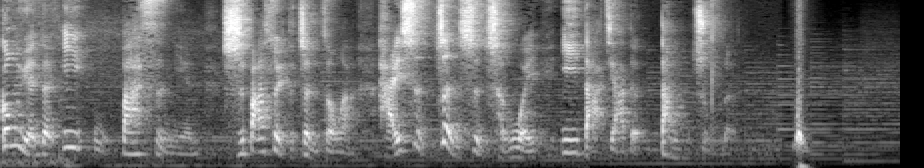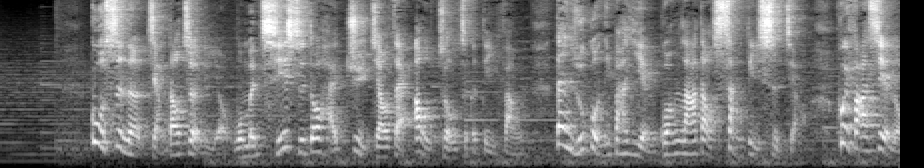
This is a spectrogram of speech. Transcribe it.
公元的一五八四年，十八岁的正宗啊，还是正式成为伊达家的当主了。故事呢讲到这里哦，我们其实都还聚焦在澳洲这个地方。但如果你把眼光拉到上帝视角，会发现哦，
